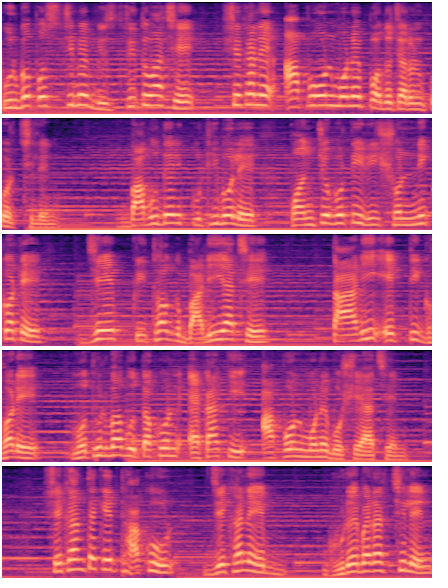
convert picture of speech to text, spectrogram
পূর্ব পশ্চিমে বিস্তৃত আছে, সেখানে আপন মনে পদচারণ করছিলেন। বাবুদের কুঠি বলে পঞ্চবটির সন্নিকটে যে পৃথক বাড়ি আছে তারই একটি ঘরে মথুরবাবু তখন একাকী আপন মনে বসে আছেন। সেখান থেকে ঠাকুর যেখানে ঘুরে বেড়াচ্ছিলেন,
